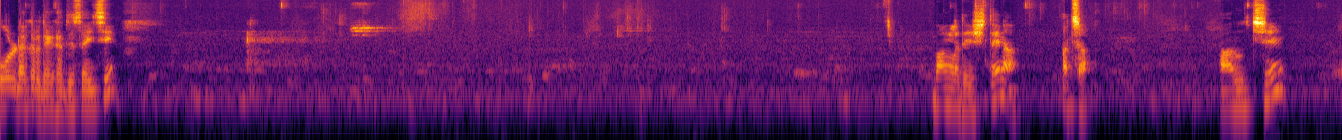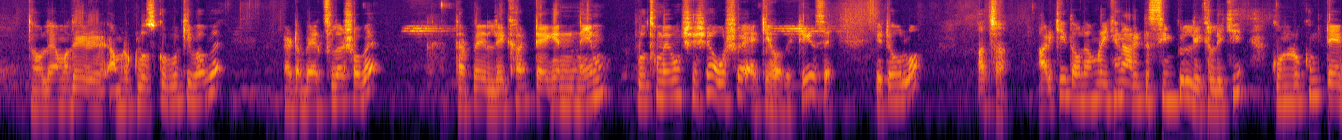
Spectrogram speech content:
বোল্ড আকারে দেখাতে চাইছি। বাংলাদেশ, তাই না? আচ্ছা। আর হচ্ছে, তাহলে আমাদের, আমরা ক্লোজ করব কীভাবে? একটা ব্যাক স্ল্যাশ হবে, তারপরে লেখার ট্যাগের নেম প্রথম এবং শেষে অবশ্যই একই হবে, ঠিক আছে? এটা হলো আচ্ছা আর কি, তাহলে আমরা এখানে আরেকটা সিম্পল লেখা লিখি, কোনো রকম ট্যাগ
